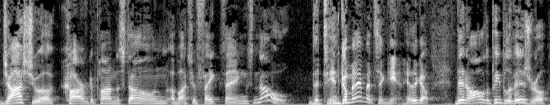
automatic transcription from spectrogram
Joshua carved upon the stone a bunch of fake things. No, the Ten Commandments again. Here they go. Then all the people of Israel,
